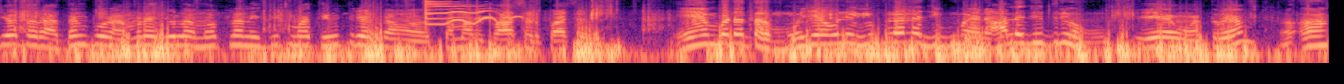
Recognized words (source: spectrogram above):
જો તો રાધનપુર. હમણાં જોલા મફલાની જીપમાંથી ઉતર્યો તમારી પાછળ પાછળ. એમ બટા તાર મોજા ઓલી વિપલાના એને હાલે જ ઉતર્યો હું. એમ હતું એમ? હા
